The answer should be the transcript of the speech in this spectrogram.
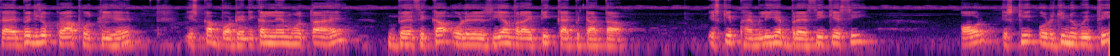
कैबेज जो क्रॉप होती है, इसका बॉटेनिकल नेम होता है ब्रेसिका ओलेसिया वैरायटी कैपिटाटा। इसकी फैमिली है ब्रेसिकेसी और इसकी ओरिजिन हुई थी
